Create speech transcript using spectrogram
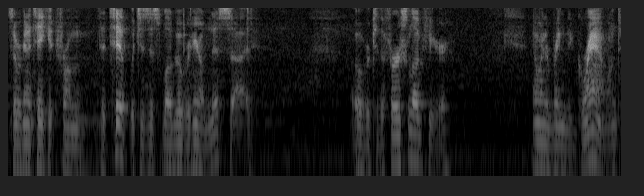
So we're going to take it from the tip, which is this lug over here on this side, over to the first lug here. And we're going to bring the ground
